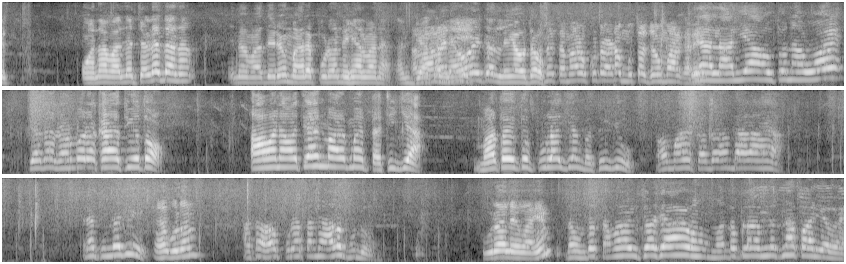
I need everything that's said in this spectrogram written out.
એક ઓના વાદે ચડ્યા હતા ને એના વાદે રહ્યો મારે પૂરા નહીં હાલવાના. અને જ્યાં તો લેવા હોય તો લઈ આવતો તમારો આડો હું તો જઉં માર ઘરે. લાલિયા આવતો ના હોય ત્યાં તો રણમાં રખાયા થયો તો. આવવાના આવે ત્યાં માર્ગમાં ટચી ગયા. મારે તો એક તો પૂરા ગયા બધું ગયું હવે મારે કદાળ દાડા આવ્યા એટલે ચુંદાજી હા બોલો ને. આ તો હવે પૂરા તમે આલો ફૂલો પૂરા લેવા એમ? તો હું તો તમારા વિશ્વાસે આવ્યો હું મને તો પેલા અમને જ ના પાડી હવે.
